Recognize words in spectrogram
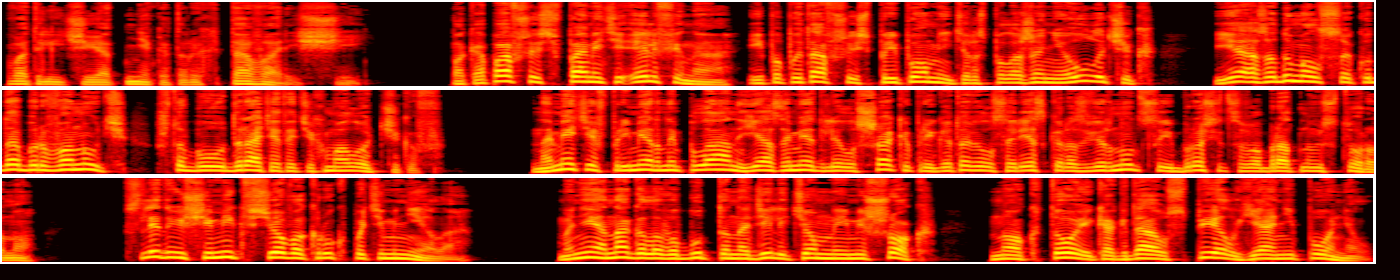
в отличие от некоторых товарищей. Покопавшись в памяти Эльфина и попытавшись припомнить расположение улочек, я задумался, куда бы рвануть, чтобы удрать от этих молодчиков. Наметив примерный план, я замедлил шаг и приготовился резко развернуться и броситься в обратную сторону. В следующий миг все вокруг потемнело. Мне на голову будто надели темный мешок, но кто и когда успел, я не понял.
